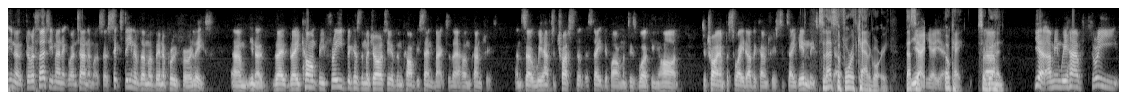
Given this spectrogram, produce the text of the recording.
you know, there are 30 men at Guantanamo, so 16 of them have been approved for release. Um, you know, they, they can't be freed because the majority of them can't be sent back to their home countries. And so we have to trust that the State Department is working hard to try and persuade other countries to take in these. So that's the fourth category. That's the- yeah, yeah, yeah. okay. So go Um, ahead. Yeah, I mean, we have three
